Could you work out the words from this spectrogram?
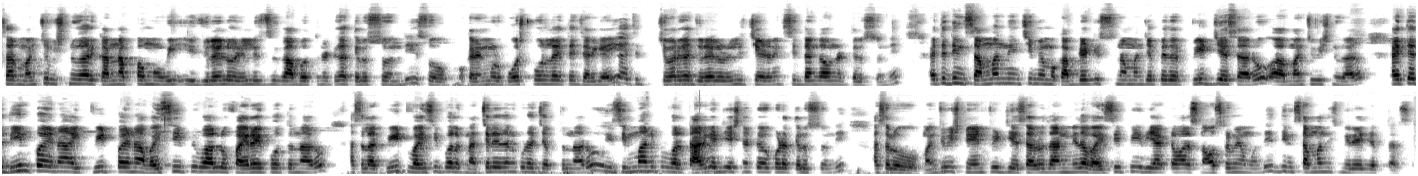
సార్ మంచు విష్ణు గారి కన్నప్ప మూవీ ఈ జూలైలో రిలీజ్ కాబోతున్నట్టుగా తెలుస్తుంది. సో ఒక రెండు మూడు పోస్ట్ పోన్లు అయితే జరిగాయి. అయితే చివరిగా జూలైలో రిలీజ్ చేయడానికి సిద్ధంగా ఉన్నట్టు తెలుస్తుంది. అయితే దీనికి సంబంధించి మేము ఒక అప్డేట్ ఇస్తున్నామని చెప్పి ఏదో ట్వీట్ చేశారు మంచు విష్ణు గారు. అయితే దీనిపైన ఈ ట్వీట్ పైన వైసీపీ వాళ్ళు ఫైర్ అయిపోతున్నారు. అసలు ఆ ట్వీట్ వైసీపీ వాళ్ళకి నచ్చలేదని కూడా చెప్తున్నారు. ఈ సినిమాని వాళ్ళు టార్గెట్ చేసినట్టుగా కూడా తెలుస్తుంది. అసలు మంచు విష్ణు ఏం ట్వీట్ చేశారు? దాని మీద వైసీపీ రియాక్ట్ అవ్వాల్సిన అవసరం ఏముంది? దీనికి సంబంధించి మీరు ఏం చెప్తారు సార్?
